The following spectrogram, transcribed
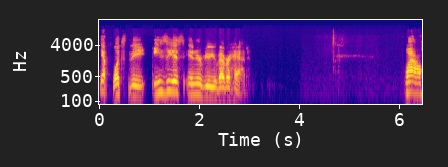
Yep. What's the easiest interview you've ever had? Wow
